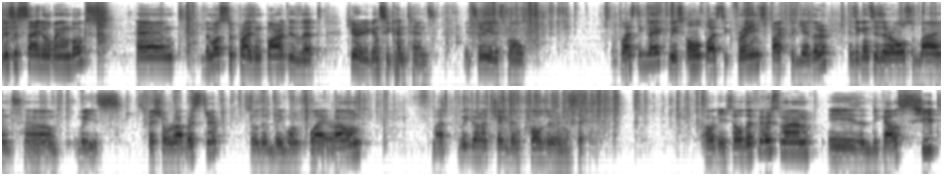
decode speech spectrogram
This is side opening box and the most surprising part is that here you can see contents. It's really small. Plastic bag with all plastic frames packed together as you can see they're also bound um, with special rubber strap so that they won't fly around but we're gonna check them closer in a second. Okay, so the first one is a decals sheet.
